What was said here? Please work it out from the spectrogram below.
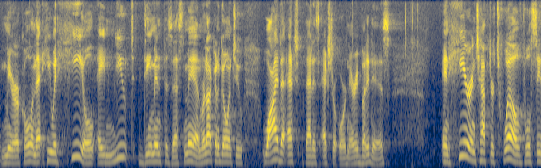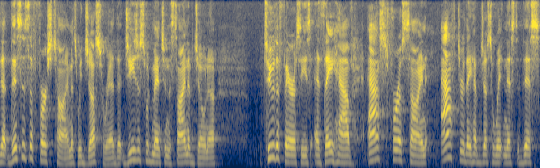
miracle and that he would heal a mute demon possessed man. We're not going to go into why that, that is extraordinary, but it is. And here in chapter 12, we'll see that this is the first time, as we just read, that Jesus would mention the sign of Jonah to the Pharisees as they have asked for a sign after they have just witnessed this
